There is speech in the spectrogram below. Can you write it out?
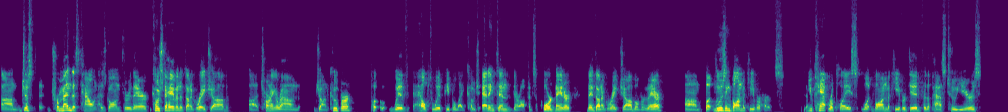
Um, just tremendous talent has gone through there. Coach DeHaven has done a great job uh, turning around John Cooper, put, with helped with people like Coach Eddington, their offensive coordinator. They've done a great job over there. Um, but losing Vaughn McKeever hurts. Yeah. You can't replace what Vaughn McKeever did for the past two years.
